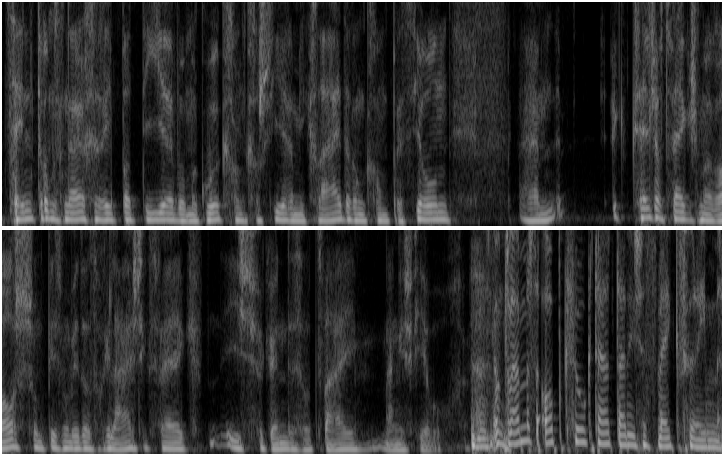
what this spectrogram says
zentrumsnähere Partien, wo man gut kann kaschieren mit Kleidern und Kompression. Ähm, gesellschaftsfähig ist man rasch und bis man wieder so ein leistungsfähig ist, vergehen so zwei, manchmal vier Wochen. Und wenn man es abgesaugt hat, dann ist es weg für immer?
